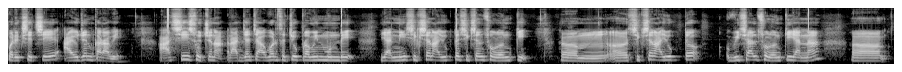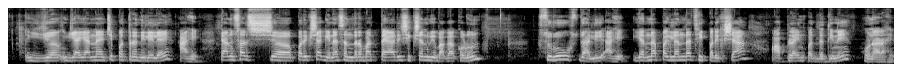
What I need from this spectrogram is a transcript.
परीक्षेचे आयोजन करावे. अशी सूचना राज्याचे अवर सचिव प्रवीण मुंडे यांनी शिक्षण आयुक्त शिक्षण सोळंकी शिक्षण आयुक्त विशाल सोळंकी यांना या यांना याचे पत्र दिलेले आहे. त्यानुसार श परीक्षा घेण्यासंदर्भात तयारी शिक्षण विभागाकडून सुरू झाली आहे. यंदा पहिल्यांदाच ही परीक्षा ऑफलाईन पद्धतीने होणार आहे.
